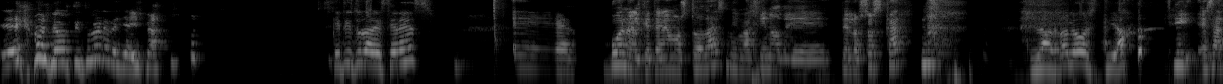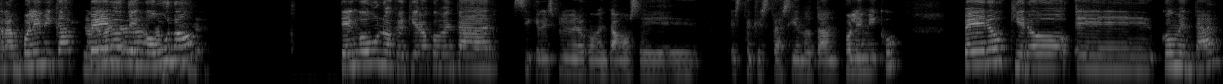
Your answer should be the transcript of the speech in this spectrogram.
¿eh? Con los titulares de Yaiza. ¿Qué titulares tienes? Eh, bueno, el que tenemos todas, me imagino, de, los Oscar. La gran hostia. Sí, esa gran polémica, pero tengo uno tengo uno que quiero comentar, si queréis primero comentamos eh, este que está siendo tan polémico, pero quiero eh, comentar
